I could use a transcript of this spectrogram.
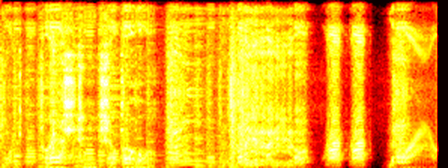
Thank you.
